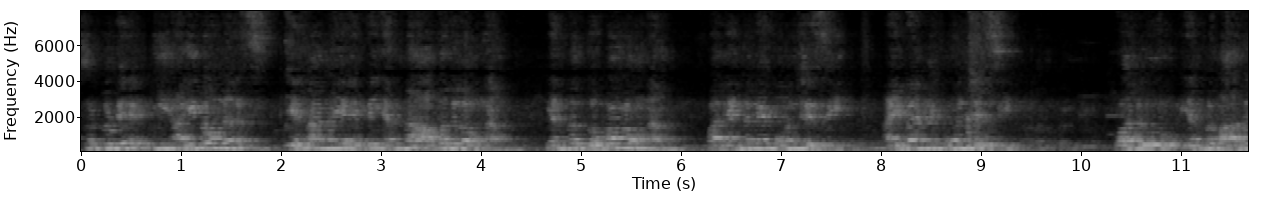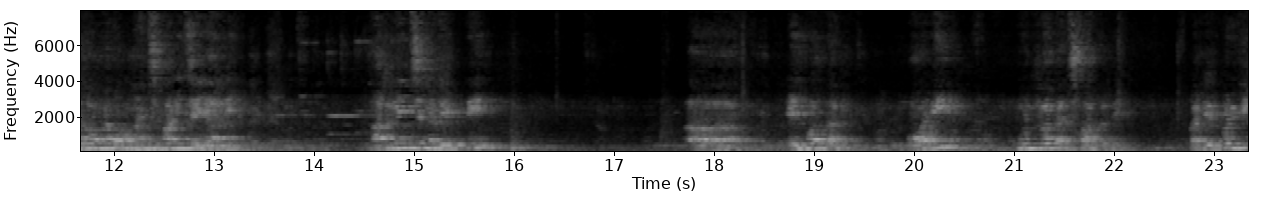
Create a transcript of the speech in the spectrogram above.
సో టుడే ఈ ఐ డోనర్స్ ఏ ఫ్యామిలీ అయితే ఎంత ఆపదలో ఉన్నా ఎంత దుఃఖంలో ఉన్నా వాళ్ళు వెంటనే ఫోన్ చేసి ఐ బ్యాంక్కి ఫోన్ చేసి వాళ్ళు ఎంత బాధలో ఉన్నా ఒక మంచి పని చేయాలి. మరణించిన వ్యక్తి వెళ్ళిపోతారు బాడీ గుంట్లో కలిసిపోతుంది బట్ ఎప్పటికీ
